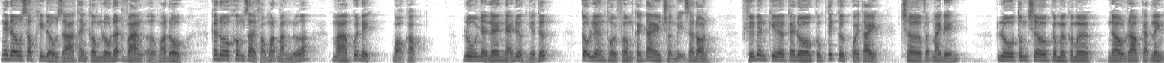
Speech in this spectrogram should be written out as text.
Ngay đầu sau khi đấu giá thành công lô đất vàng ở Hoa Đô, Cado không giải phóng mặt bằng nữa mà quyết định bỏ cọc. Lù nhảy lên né được nhiệt tức, cậu liền thổi phồng cánh tay chuẩn bị ra đòn. Phía bên kia Kaido cũng tích cực quay tay, chờ vận may đến. Lù tung chiêu rau No linh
